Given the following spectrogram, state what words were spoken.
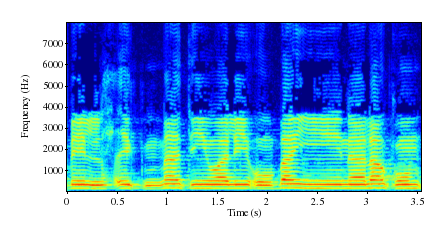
بالحكمه ولابين لكم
